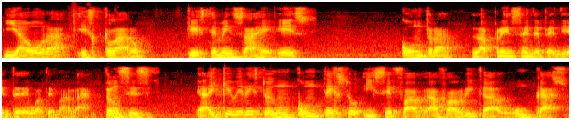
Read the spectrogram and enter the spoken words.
Y ahora es claro que este mensaje es contra la prensa independiente de Guatemala. Entonces, hay que ver esto en un contexto y se ha fabricado un caso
